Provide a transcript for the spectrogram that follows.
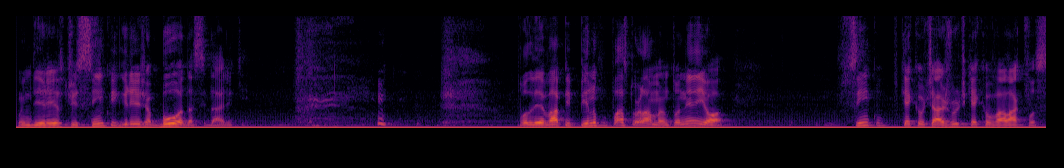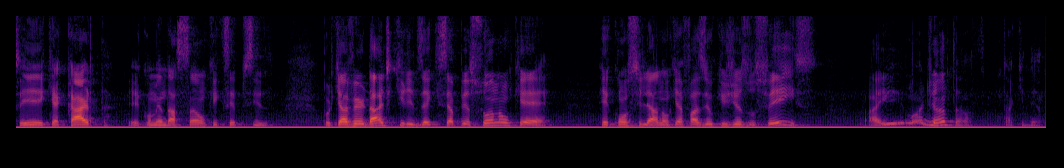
o endereço de cinco igrejas boas da cidade aqui. Vou levar pepino pro pastor lá, mas não estou nem aí, ó. Cinco, quer que eu te ajude? Quer que eu vá lá com você? Quer carta? Recomendação? O que, que você precisa? Porque a verdade, queridos, é que se a pessoa não quer reconciliar, não quer fazer o que Jesus fez, aí não adianta estar tá aqui dentro.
